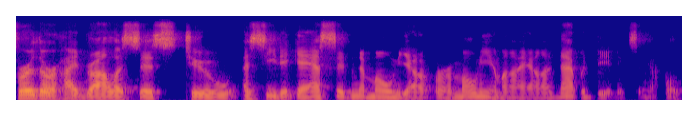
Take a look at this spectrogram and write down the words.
further hydrolysis to acetic acid and ammonia or ammonium ion. That would be an example.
